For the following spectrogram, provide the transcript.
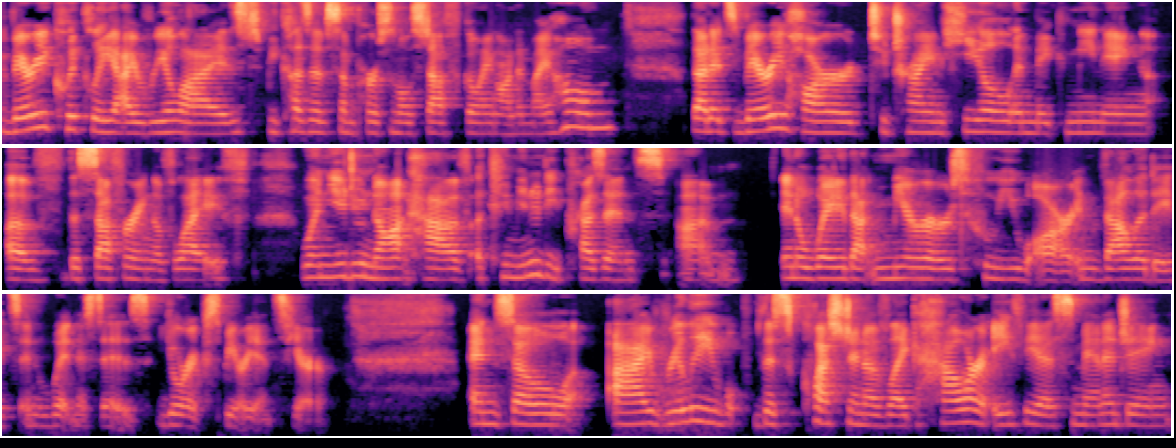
very quickly, I realized because of some personal stuff going on in my home that it's very hard to try and heal and make meaning of the suffering of life when you do not have a community presence um, in a way that mirrors who you are and validates and witnesses your experience here. And so I really, this question of like, how are atheists managing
